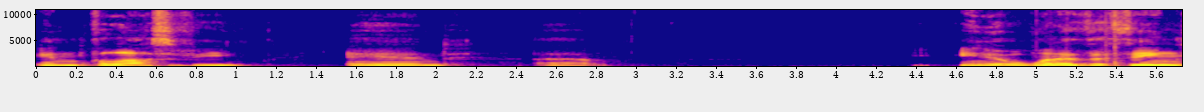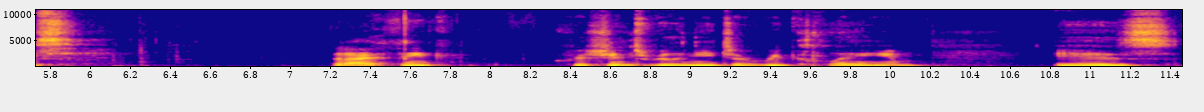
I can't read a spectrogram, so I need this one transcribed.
in philosophy. And, um, you know, one of the things that I think Christians really need to reclaim is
